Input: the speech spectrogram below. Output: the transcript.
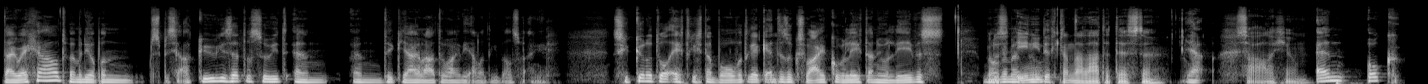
daar weggehaald. We hebben die op een speciaal kuur gezet of zoiets. En een dik jaar later waren die alle drie wel zwanger. Dus je kunt het wel echt terug naar boven trekken. En het is ook zwaar gecorreleerd aan uw levens. Dus één ieder kan dat laten testen. Ja. Zalig, ja. En ook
